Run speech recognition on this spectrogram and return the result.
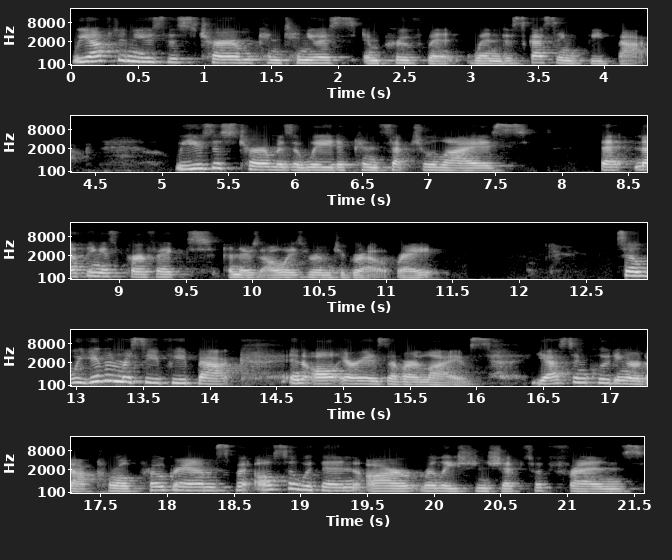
we often use this term continuous improvement when discussing feedback. We use this term as a way to conceptualize that nothing is perfect and there's always room to grow, right? So we give and receive feedback in all areas of our lives. Yes, including our doctoral programs, but also within our relationships with friends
